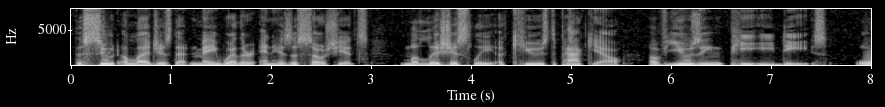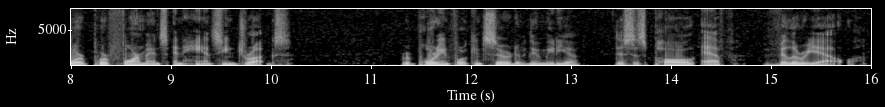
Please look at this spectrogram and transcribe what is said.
The suit alleges that Mayweather and his associates maliciously accused Pacquiao of using PEDs, or performance enhancing drugs. Reporting for Conservative New Media, this is Paul F. Villarreal.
